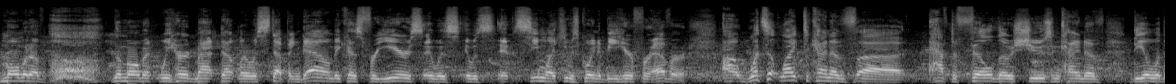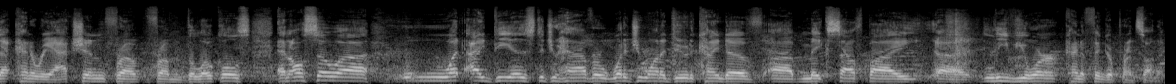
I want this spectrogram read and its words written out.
moment of oh, the moment we heard Matt Dentler was stepping down because for years it was it was it seemed like he was going to be here forever. Uh, what's it like to kind of uh, have to fill those shoes and kind of deal with that kind of reaction from from the locals? And also, uh, what ideas did you have, or what did you want to do to kind of uh, make South by uh, leave your kind of fingerprints on it?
